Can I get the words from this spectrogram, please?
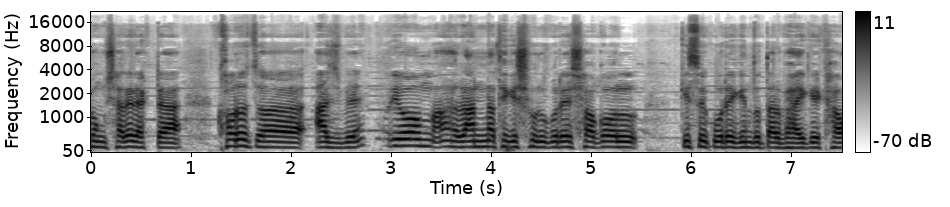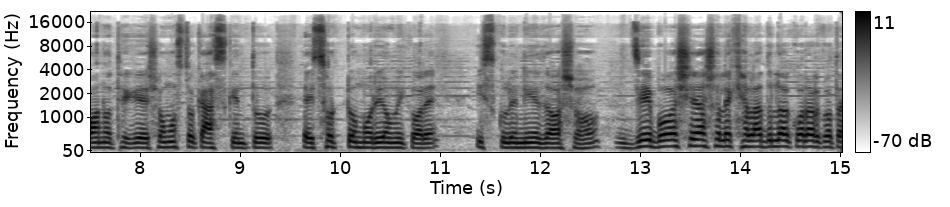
সংসারের একটা খরচ আসবে। মরিয়ম রান্না থেকে শুরু করে সকল কিছু করে কিন্তু তার ভাইকে খাওয়ানো থেকে সমস্ত কাজ কিন্তু এই ছোট্ট মরিয়মই করে স্কুলে নিয়ে যাওয়া সহ। যে বয়সে আসলে খেলাধুলা করার কথা,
